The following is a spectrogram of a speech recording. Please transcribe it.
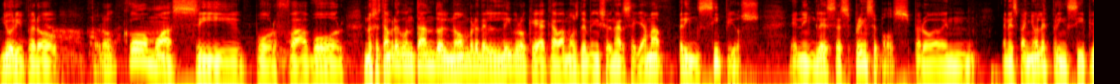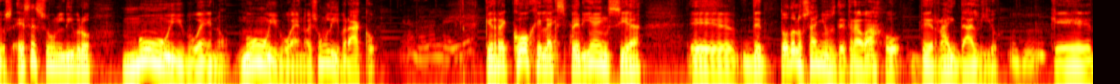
Yuri, pero, pero ¿cómo así? Por favor. Nos están preguntando el nombre del libro que acabamos de mencionar. Se llama Principios. En inglés es Principles, pero en, en español es Principios. Ese es un libro muy bueno, muy bueno. Es un libraco que recoge la experiencia eh, de todos los años de trabajo de Ray Dalio, que,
